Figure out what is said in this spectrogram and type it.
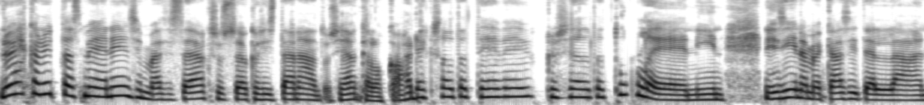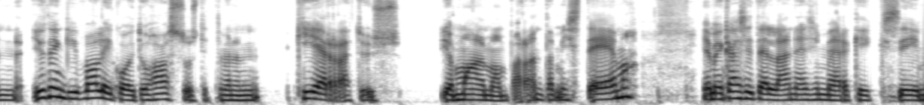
No ehkä nyt tässä meidän ensimmäisessä jaksossa, joka siis tänään tosiaan kello kahdeksalta TV1 tulee, niin, niin siinä me käsitellään jotenkin valikoitu hassusti tämmöinen kierrätys ja maailmanparantamisteema. Ja me käsitellään esimerkiksi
